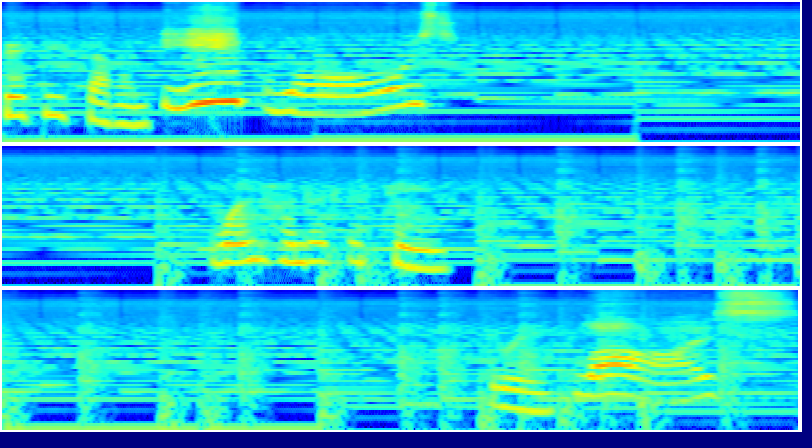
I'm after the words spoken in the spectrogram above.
57, equals 115. 3, plus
